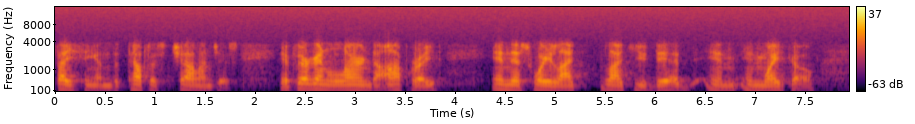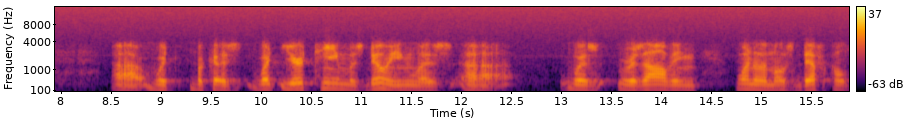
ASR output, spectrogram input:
facing them, the toughest challenges, if they're going to learn to operate in this way like like you did in in Waco, uh, which, because what your team was doing was uh, was resolving one of the most difficult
